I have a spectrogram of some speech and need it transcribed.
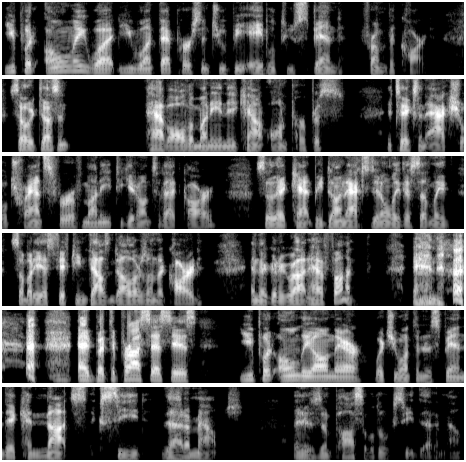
You put only what you want that person to be able to spend from the card. So it doesn't have all the money in the account on purpose. It takes an actual transfer of money to get onto that card. So that can't be done accidentally to suddenly somebody has $15,000 on their card and they're going to go out and have fun. And, and, but the process is you put only on there what you want them to spend. They cannot exceed that amount. It is impossible to exceed that amount.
